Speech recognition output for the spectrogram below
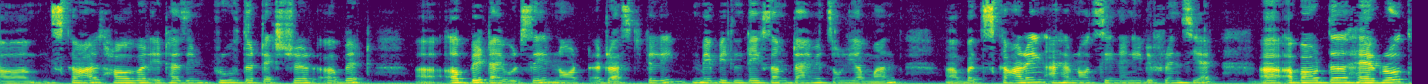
um, scars. However it has improved the texture a bit a bit i would say not drastically. Maybe it will take some time. It's only a month. uh, but scarring I have not seen any difference yet. Uh, about the hair growth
